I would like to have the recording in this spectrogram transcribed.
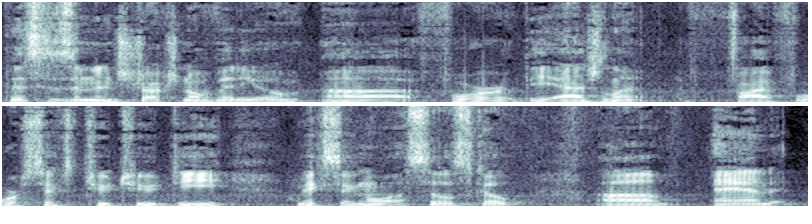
This is an instructional video uh, for the Agilent 54622D mixed signal oscilloscope. Um, and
